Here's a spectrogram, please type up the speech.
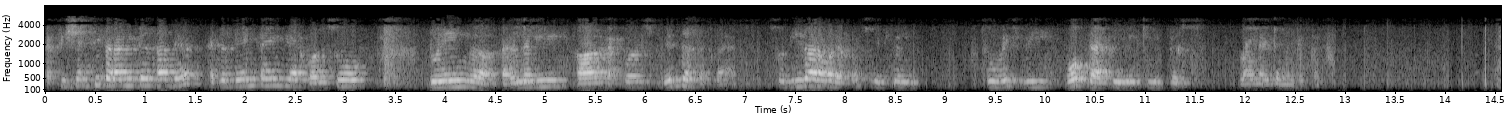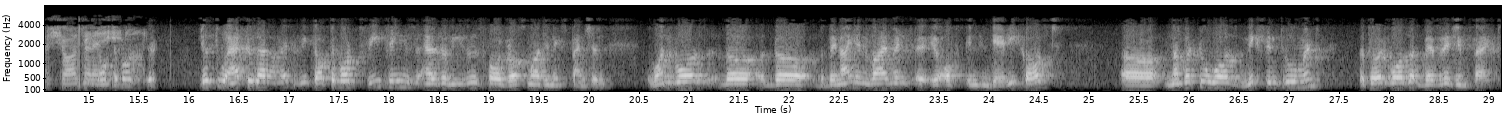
efficiency parameters are there. At the same time, we are also doing uh, parallelly our efforts with the suppliers. So these are our efforts which will, through which we hope that we will keep this line item under control. Sure, sir. About, just to add to that, Amit, we talked about three things as the reasons for gross margin expansion. One was the, the, the benign environment uh, of in dairy cost. Uh, number two was mix improvement. The third was the beverage impact.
